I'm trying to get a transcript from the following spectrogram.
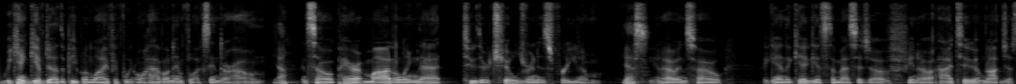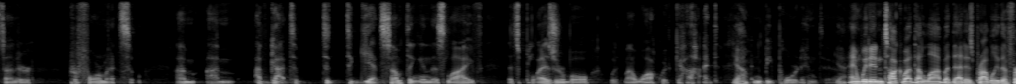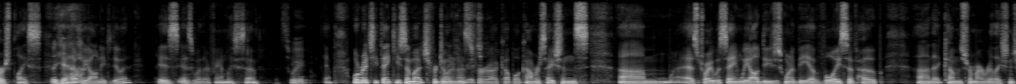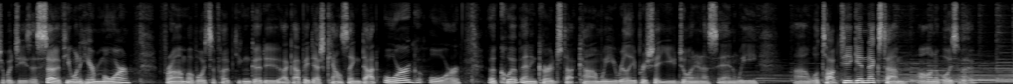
we can't give to other people in life if we don't have an influx into our own. Yeah. And so a parent modeling that to their children is freedom. Yes. You know, and so again, the kid gets the message of, you know, I too am not just under performance. I'm I'm I've got to to to get something in this life that's pleasurable with my walk with God yeah. and be poured into. Yeah. And we didn't talk about that a lot, but that is probably the first place yeah. that we all need to do it is yeah. is with our families. So Sweet. Yeah. Well, Richie, thank you so much for joining us for a couple of conversations. Um, as Troy was saying, we all do just want to be a voice of hope uh, that comes from our relationship with Jesus. So if you want to hear more from A Voice of Hope, you can go to agape-counseling.org or equipandencourage.com. We really appreciate you joining us, and we uh, will talk to you again next time on A Voice of Hope.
